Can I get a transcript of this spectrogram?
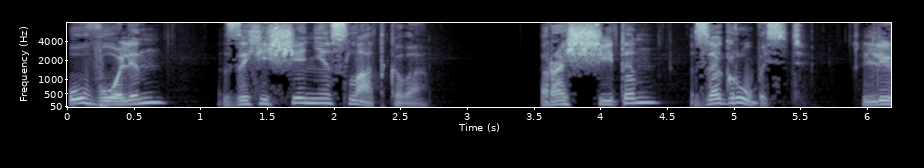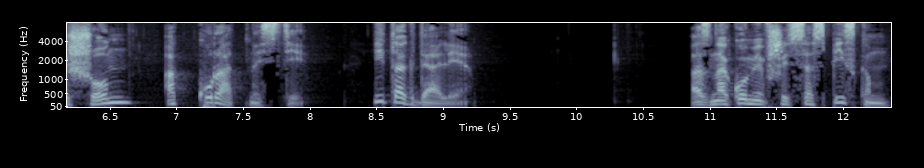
«уволен за хищение сладкого», «рассчитан за грубость», «лишен аккуратности» и так далее. Ознакомившись со списком,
